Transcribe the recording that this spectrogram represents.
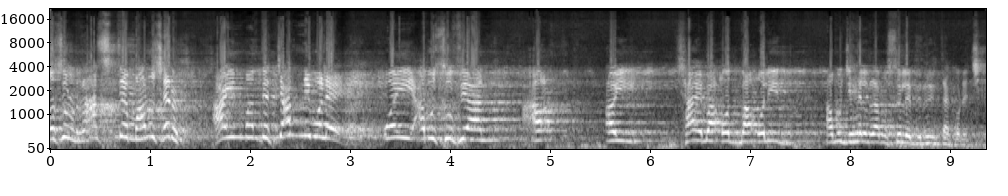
রসুল রাষ্ট্রে মানুষের আইন মানতে চাননি বলে ওই আবু সুফিয়ান ওই সাহেবা ওদবা অলিদ আবু জেহেলরা রসুলের বিরোধিতা করেছিল।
